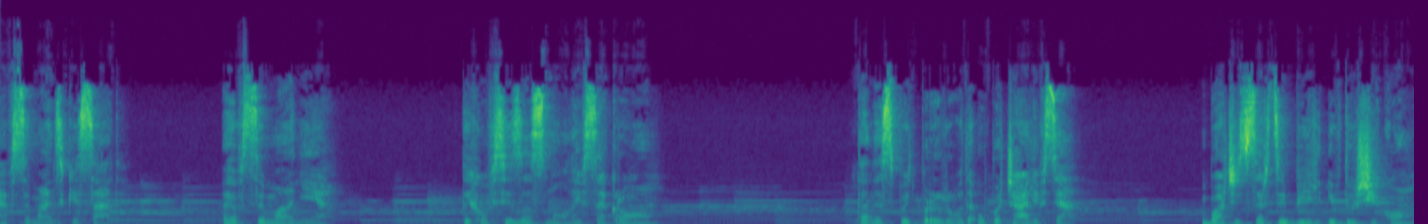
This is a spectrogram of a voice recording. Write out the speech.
Гефсиманський сад, Гефсиманія. Тихо всі заснули все кругом. Та не спить природа у печалі вся, бачить в серці біль і в душі ком.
